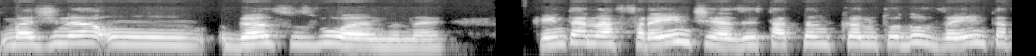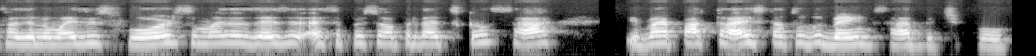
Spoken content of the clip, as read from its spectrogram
imagina um gansos voando, né? Quem tá na frente, às vezes tá tancando todo o vento, tá fazendo mais esforço, mas às vezes essa pessoa vai precisar descansar e vai pra trás e tá tudo bem, sabe? Tipo,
